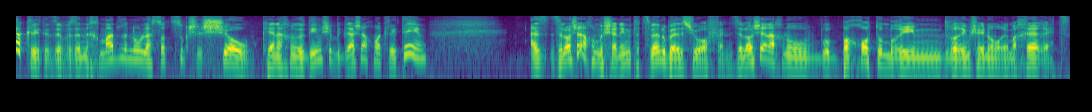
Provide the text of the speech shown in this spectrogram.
להקליט את זה, וזה נחמד לנו לעשות סוג של שואו, כי אנחנו יודעים שבגלל שאנחנו מקליטים, אז זה לא שאנחנו משנים את עצמנו באיזשהו אופן, זה לא שאנחנו פחות אומרים דברים שהיינו אומרים אחרת.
